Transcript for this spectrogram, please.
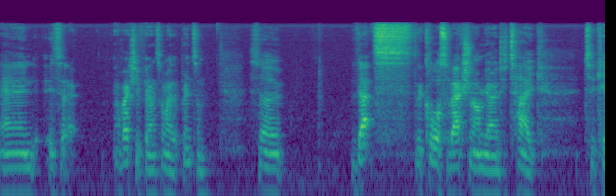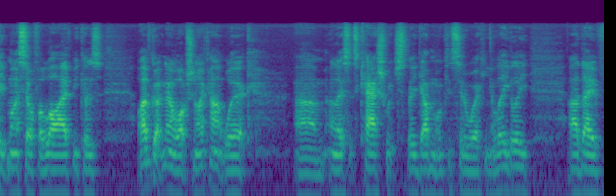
and it's a, I've actually found somewhere that prints them. So that's the course of action I'm going to take to keep myself alive because I've got no option. I can't work um, unless it's cash, which the government will consider working illegally. Uh, they've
